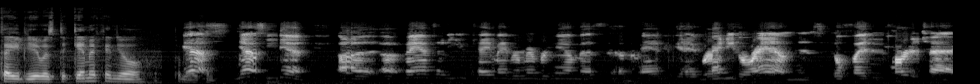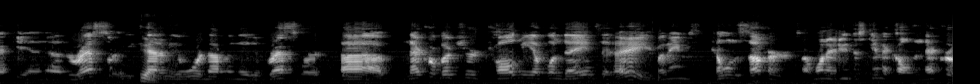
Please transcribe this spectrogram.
debut as the gimmick in your promotion? Yes, yes, he did. Uh, uh, fans in the UK may remember him as uh, the man who gave Randy the Ram his ill-fated heart attack in uh, The Wrestler, the Yeah. Academy Award-nominated wrestler. Uh, Necro Butcher called me up one day and said, "Hey, my name's Dylan Summers. I want to do this gimmick called the Necro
